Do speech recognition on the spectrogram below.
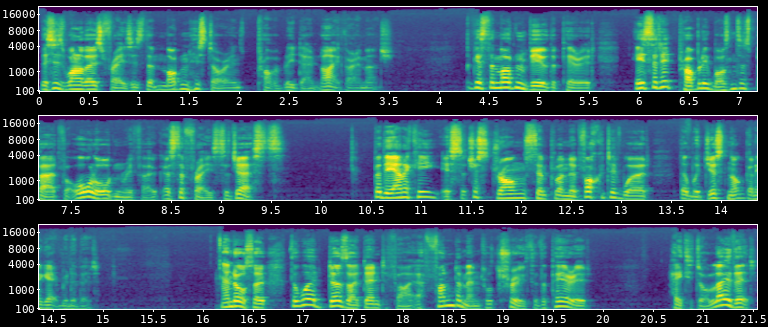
This is one of those phrases that modern historians probably don't like very much. Because the modern view of the period is that it probably wasn't as bad for all ordinary folk as the phrase suggests. But the anarchy is such a strong, simple, and evocative word that we're just not going to get rid of it. And also, the word does identify a fundamental truth of the period. Hate it or loathe it,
